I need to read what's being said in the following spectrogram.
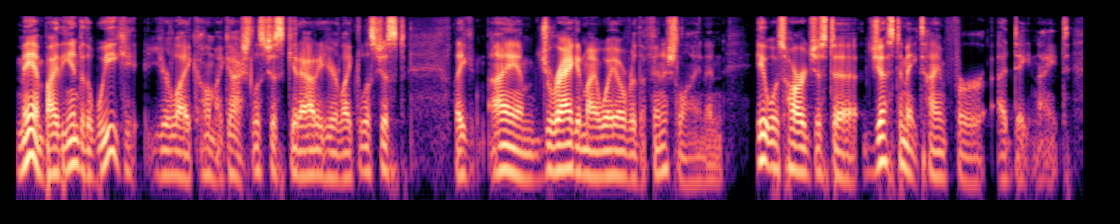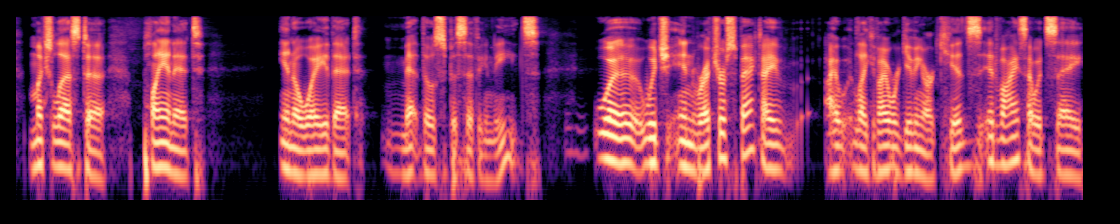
man, by the end of the week, you're like, oh my gosh, let's just get out of here. Like, let's just, like, I am dragging my way over the finish line. And it was hard just to, just to make time for a date night, much less to plan it in a way that met those specific needs. Mm-hmm. Wh- Which, in retrospect, I, I would- like if I were giving our kids advice, I would say,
